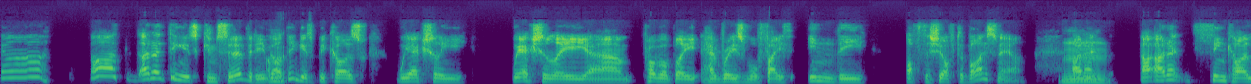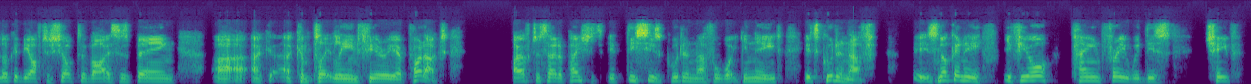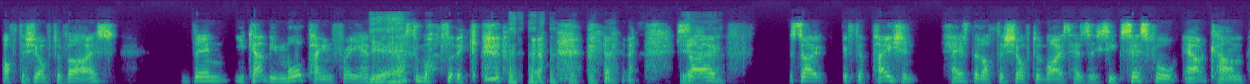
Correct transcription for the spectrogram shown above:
Uh, oh, I don't think it's conservative. I think it's because we actually we actually um, probably have reasonable faith in the off the shelf device now. I Mm. don't. I I don't think I look at the off-the-shelf device as being uh, a, a completely inferior product. I often say to patients, if this is good enough for what you need, it's good enough. It's not going to. If you're pain-free with this cheap off-the-shelf device, then you can't be more pain-free having Yeah. a custom orthotic. so, Yeah. so if the patient has that off-the-shelf device, has a successful outcome,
